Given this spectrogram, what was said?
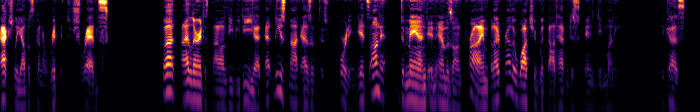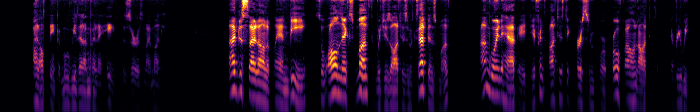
Actually, I was going to rip it to shreds. But I learned it's not on DVD yet, at least not as of this recording. It's on demand in Amazon Prime, but I'd rather watch it without having to spend any money. Because I don't think a movie that I'm going to hate deserves my money. I've decided on a plan B, so all next month, which is Autism Acceptance Month, I'm going to have a different autistic person for a profile on autism every week.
